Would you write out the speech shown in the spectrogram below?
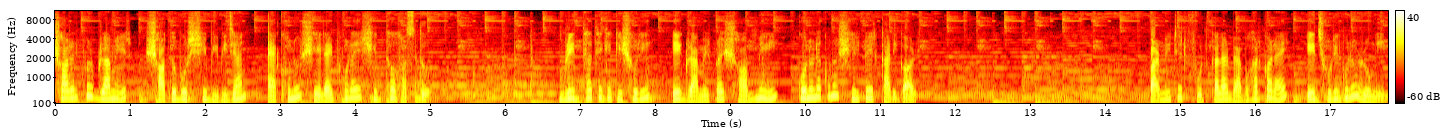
সরলপুর গ্রামের শতবর্ষী বিবিজান এখনও সেলাই ফোঁড়ায় সিদ্ধ হস্ত বৃদ্ধা থেকে কিশোরী এ গ্রামের প্রায় সব মেয়েই কোনো না কোনো শিল্পের কারিগর। পারমিটেড ফুড কালার ব্যবহার করায় এই ঝুড়িগুলো রঙিন।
